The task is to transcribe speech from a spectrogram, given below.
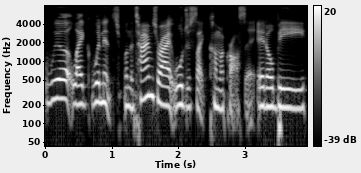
We'll like when it's when the time's right, we'll just like come across it. It'll be,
